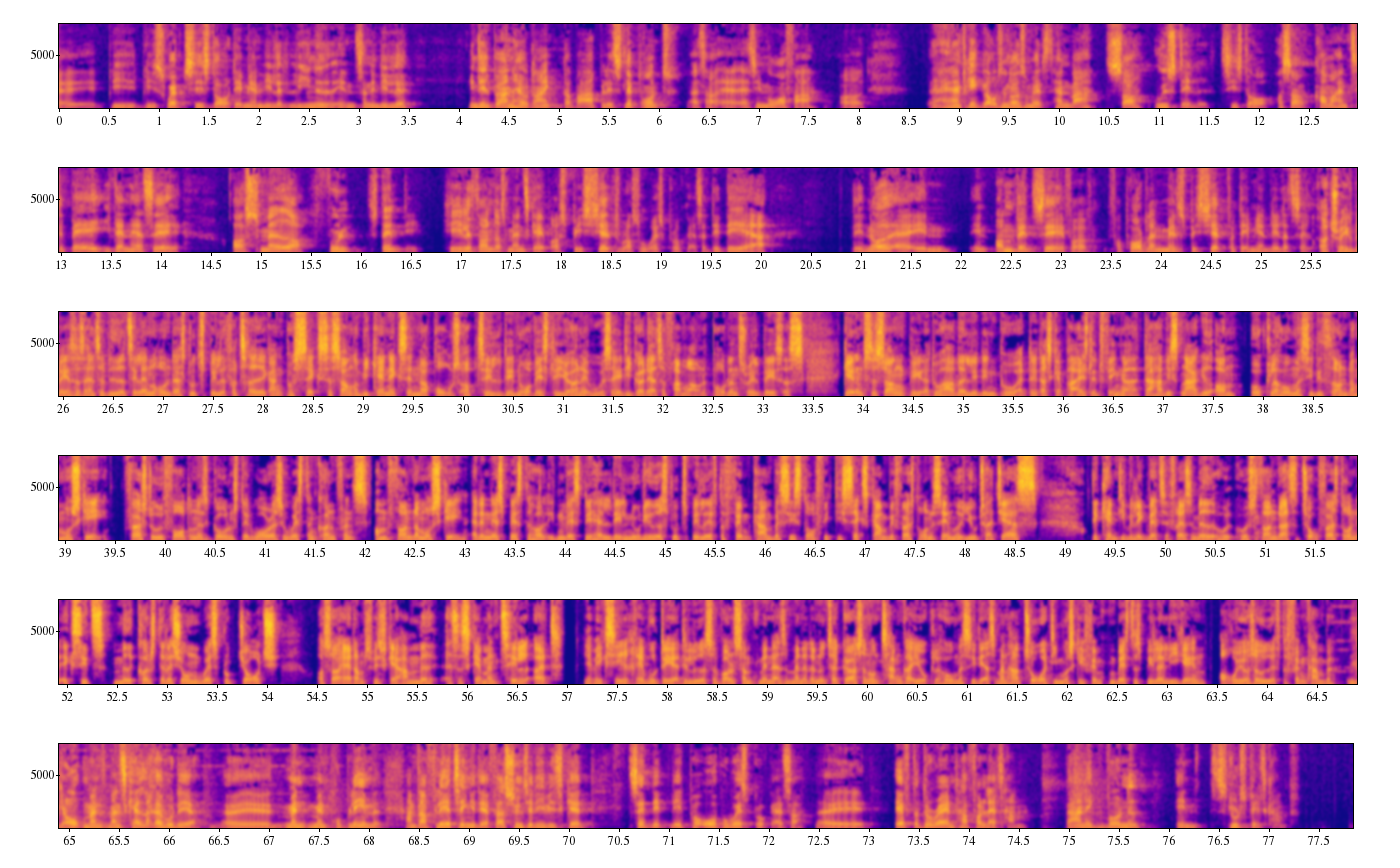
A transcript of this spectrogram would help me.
øh, blive, blive swept sidste år. Damian Lille lignede en, sådan en lille, en lille børnehavedreng, der bare blev slæbt rundt altså af, af sin mor og far. Og han fik ikke lov til noget som helst. Han var så udstillet sidste år, og så kommer han tilbage i den her serie og smadrer fuldstændig hele Thunders mandskab, og specielt Russell Westbrook. Altså det, det er, det er noget af en, en omvendt serie for, for Portland, men specielt for Damian Lillard selv. Og Trailblazers altså videre til anden runde af slutspillet for tredje gang på seks sæsoner. Vi kan ikke sende nok ros op til det nordvestlige hjørne af USA. De gør det altså fremragende Portland Trailblazers. Gennem sæsonen, Peter, du har været lidt inde på, at øh, der skal peges lidt fingre. Der har vi snakket om Oklahoma City Thunder. Måske første udfordrende til Golden State Warriors i Western Conference. Om Thunder måske er det næstbedste hold i den vestlige halvdel. Nu er de ude af slutspillet efter fem kampe. Sidste år fik de seks kampe i første runde mod Utah Jazz. Det kan de vel ikke være tilfredse med hos Thunder. Altså to første runde exits med konstellationen Westbrook George og så Adams, hvis vi skal have ham med. Altså skal man til at, jeg vil ikke sige revurdere, det lyder så voldsomt, men altså man er da nødt til at gøre sig nogle tanker i Oklahoma City. Altså man har to af de måske 15 bedste spillere i ligaen, og ryger så ud efter fem kampe. Jo, man, man skal da revurdere. Øh, men, men problemet, jamen, der er flere ting i det. Først synes jeg lige, vi skal sætte lidt, lidt på ord på Westbrook. Altså, øh, efter Durant har forladt ham, der har han ikke vundet en slutspilskamp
